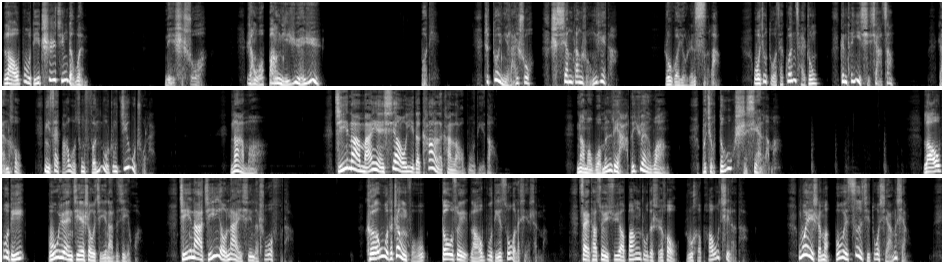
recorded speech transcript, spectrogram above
老布迪吃惊的问：“你是说，让我帮你越狱？布迪，这对你来说是相当容易的。如果有人死了，我就躲在棺材中，跟他一起下葬，然后你再把我从坟墓中救出来。那么。”吉娜满眼笑意的看了看老布迪，道：“那么我们俩的愿望，不就都实现了吗？”老布迪不愿接受吉娜的计划，吉娜极有耐心的说服他。可恶的政府都对老布迪做了些什么？在他最需要帮助的时候，如何抛弃了他？为什么不为自己多想想？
